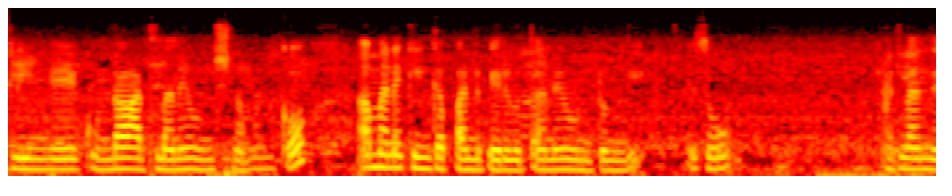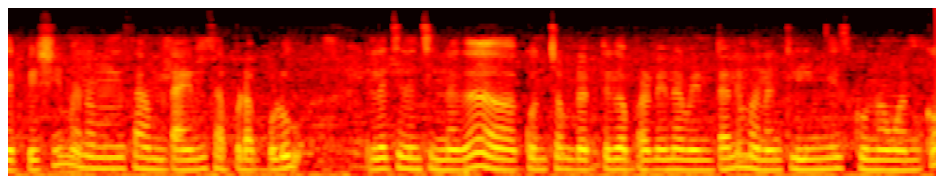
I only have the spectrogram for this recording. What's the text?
క్లీన్ చేయకుండా అట్లనే ఉంచినాం అనుకో మనకి ఇంకా పని పెరుగుతూనే ఉంటుంది. సో అట్లా అని చెప్పేసి మనం సమ్ టైమ్స్ అప్పుడప్పుడు ఇలా చిన్న చిన్నగా కొంచెం డర్ట్గా పడిన వెంటనే మనం క్లీన్ చేసుకున్నాం అనుకో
